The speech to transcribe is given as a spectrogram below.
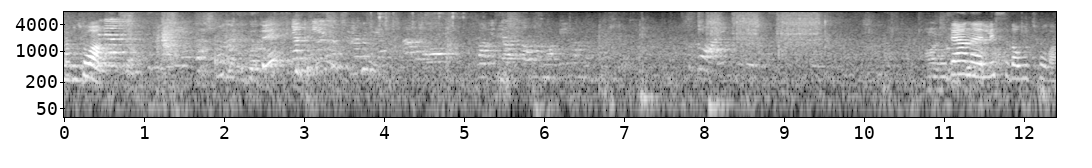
딱 좋아 그냥 뒤에 셔츠만 무대하는 앨리스 너무 좋아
